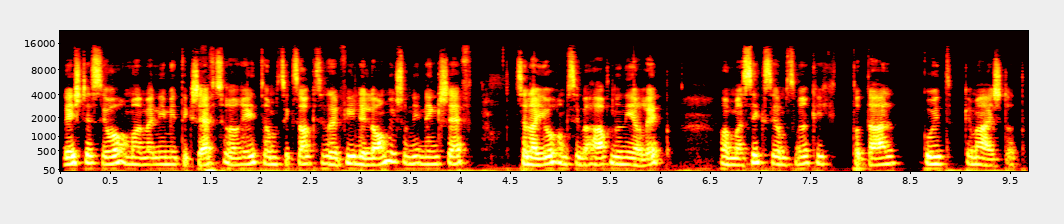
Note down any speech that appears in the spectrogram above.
letztes Jahr, wenn ich mit den Geschäftsführern rede, haben sie gesagt, sie sind viele lange schon in dem Geschäft. So ein Jahr haben sie überhaupt noch nie erlebt. Aber man sieht, sie haben es wirklich total gut gemeistert.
